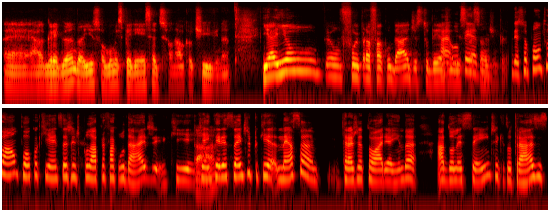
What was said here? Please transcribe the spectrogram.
é, agregando a isso alguma experiência adicional que eu tive, né? E aí eu, eu fui para a faculdade, estudei ah, administração Pedro, de empresa. Deixa eu pontuar um pouco aqui antes da gente pular para a faculdade, que, tá. que é tá. interessante porque nessa trajetória ainda adolescente que tu trazes,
